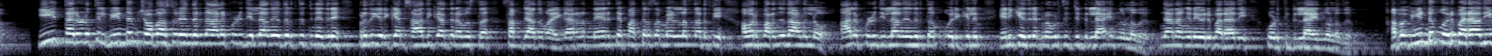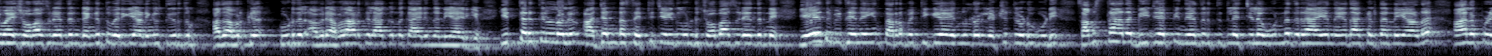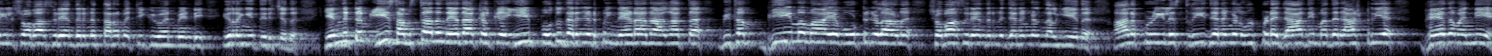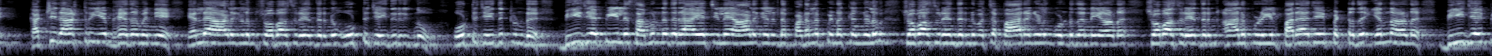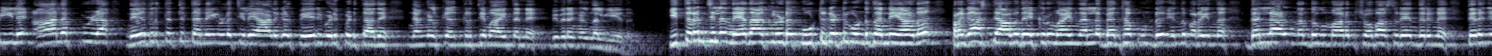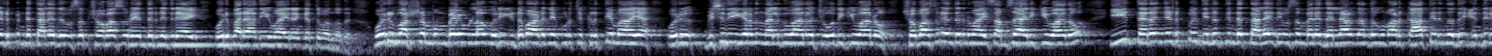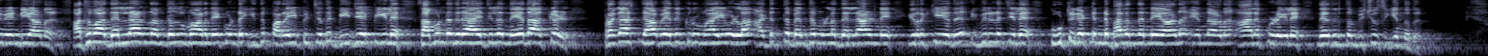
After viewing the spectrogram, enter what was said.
ഈ തരുണത്തിൽ വീണ്ടും ശോഭാ സുരേന്ദ്രൻ ആലപ്പുഴ ജില്ലാ നേതൃത്വത്തിനെതിരെ പ്രതികരിക്കാൻ സാധിക്കാത്തൊരവസ്ഥ സംജാതമായി. കാരണം നേരത്തെ പത്രസമ്മേളനം നടത്തി അവർ പറഞ്ഞതാണല്ലോ ആലപ്പുഴ ജില്ലാ നേതൃത്വം ഒരിക്കലും എനിക്കെതിരെ പ്രവർത്തിച്ചിട്ടില്ല എന്നുള്ളത്. ഞാൻ അങ്ങനെ ഒരു പരാതി കൊടുത്തിട്ടില്ല എന്നുള്ളത്. അപ്പൊ വീണ്ടും ഒരു പരാതിയുമായി ശോഭാ സുരേന്ദ്രൻ രംഗത്ത് വരികയാണെങ്കിൽ തീർത്തും അത് അവർക്ക് കൂടുതൽ അവരെ അവതാളത്തിലാക്കുന്ന കാര്യം തന്നെയായിരിക്കും. ഇത്തരത്തിലുള്ള ഒരു അജണ്ട സെറ്റ് ചെയ്തുകൊണ്ട് ശോഭാ സുരേന്ദ്രനെ ഏത് വിധേനയും തറപ്പറ്റിക്കുക എന്നുള്ള ഒരു ലക്ഷ്യത്തോടു കൂടി സംസ്ഥാന ബി നേതൃത്വത്തിലെ ചില ഉന്നതരായ നേതാക്കൾ തന്നെയാണ് ആലപ്പുഴയിൽ ശോഭാ സുരേന്ദ്രനെ തറ പറ്റിക്കുവാൻ വേണ്ടി ഇറങ്ങിത്തിരിച്ചത്. എന്നിട്ടും ഈ സംസ്ഥാന നേതാക്കൾക്ക് ഈ പൊതു തെരഞ്ഞെടുപ്പിൽ നേടാനാകാത്ത വിധം ഭീമമായ വോട്ടുകളാണ് ശോഭാ സുരേന്ദ്രന് ജനങ്ങൾ നൽകിയത്. ആലപ്പുഴയിലെ സ്ത്രീ ജനങ്ങൾ ഉൾപ്പെടെ ജാതി മത രാഷ്ട്രീയ ഭേദമന്യേ കക്ഷി രാഷ്ട്രീയ ഭേദമന്യേ എല്ലാ ആളുകളും ശോഭാ സുരേന്ദ്രന് വോട്ട് ചെയ്തിരുന്നു. വോട്ട് ചെയ്തിട്ടുണ്ട്. ബി ജെ പിയിലെ സമുന്നതരായ ചില ആളുകളുടെ പടലപ്പിണക്കങ്ങളും ശോഭാ സുരേന്ദ്രന് വെച്ച പാരകളും കൊണ്ട് തന്നെയാണ് ശോഭാ സുരേന്ദ്രൻ ആലപ്പുഴയിൽ പരാജയപ്പെട്ടത് എന്നാണ് ബി ജെ പിയിലെ ആലപ്പുഴ നേതൃത്വത്തിൽ തന്നെയുള്ള ചില ആളുകൾ പേര് വെളിപ്പെടുത്താതെ ഞങ്ങൾക്ക് കൃത്യമായി തന്നെ വിവരങ്ങൾ നൽകിയത്. ഇത്തരം ചില നേതാക്കളുടെ കൂട്ടുകെട്ട് കൊണ്ട് തന്നെയാണ് പ്രകാശ് ജാവദേക്കറുമായി നല്ല ബന്ധം ഉണ്ട് എന്ന് പറയുന്ന ദല്ലാൾ നന്ദകുമാറും ശോഭാ സുരേന്ദ്രന് തെരഞ്ഞെടുപ്പിന്റെ തലേ ദിവസം ശോഭാ സുരേന്ദ്രനെതിരായി ഒരു പരാതിയുമായി രംഗത്ത് വന്നത്. ഒരു വർഷം മുമ്പേ ഉള്ള ഒരു ഇടപാടിനെ കുറിച്ച് കൃത്യമായ ഒരു വിശദീകരണം നൽകുവാനോ ചോദിക്കുവാനോ ശോഭാ സുരേന്ദ്രനുമായി സംസാരിക്കുവാനോ ഈ തെരഞ്ഞെടുപ്പ് ദിനത്തിന്റെ തലേ ദിവസം വരെ ദല്ലാൾ നന്ദകുമാർ കാത്തിരുന്നത് എന്തിനു വേണ്ടിയാണ്? അഥവാ ദല്ലാൾ നന്ദകുമാറിനെ കൊണ്ട് ഇത് പറയിപ്പിച്ചത് ബി ജെ പിയിലെ സമുന്നതരായ ചില നേതാക്കൾ പ്രകാശ് ജാവേദക്കറുമായുള്ള അടുത്ത ബന്ധമുള്ള ദല്ലാളിനെ ഇറക്കിയത് ഇവരുടെ ചില കൂട്ടുകെട്ടിന്റെ ഫലം തന്നെയാണ് എന്നാണ് ആലപ്പുഴയിലെ നേതൃത്വം വിശ്വസിക്കുന്നത്.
